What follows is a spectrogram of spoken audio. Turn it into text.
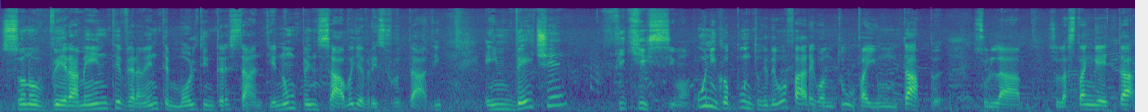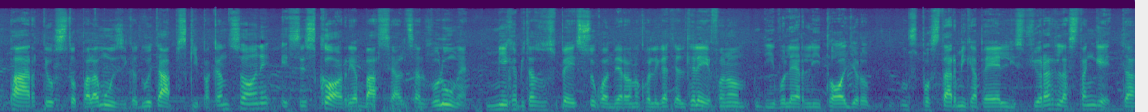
sono veramente, veramente molto interessanti e non pensavo li avrei sfruttati e invece fichissimo. Unico appunto che devo fare quando tu fai un tap sulla, sulla stanghetta, parte o stoppa la musica, due tap skippa canzone e se scorri abbassa e alza il volume. Mi è capitato spesso quando erano collegati al telefono di volerli togliere, spostarmi i capelli, sfiorare la stanghetta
